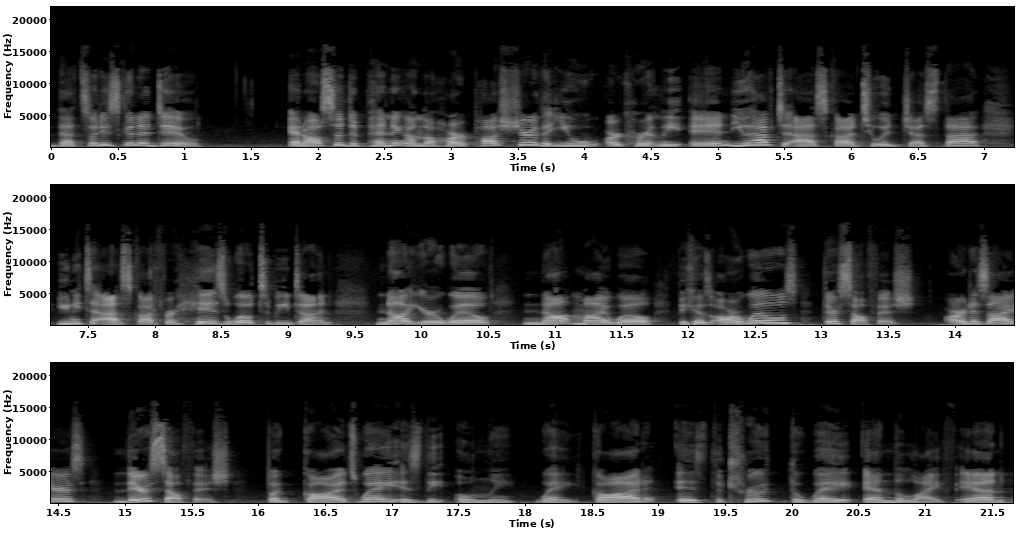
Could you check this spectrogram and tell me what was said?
that's what He's going to do. And also, depending on the heart posture that you are currently in, you have to ask God to adjust that. You need to ask God for His will to be done, not your will, not my will, because our wills, they're selfish. Our desires, they're selfish. But God's way is the only way. God is the truth, the way, and the life. And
